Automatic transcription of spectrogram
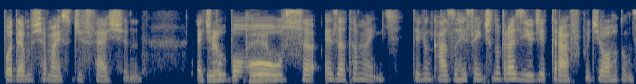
podemos chamar isso de fashion. É tipo Meu bolsa, Deus. exatamente. Teve um caso recente no Brasil de tráfico de órgãos.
